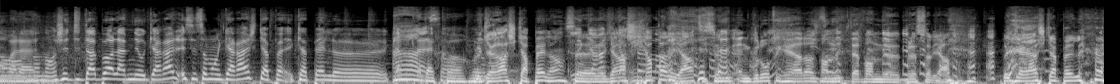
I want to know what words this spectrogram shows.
non, voilà. non, non. J'ai dû d'abord l'amener au garage et c'est seulement le garage qui, appe- qui appelle. euh, qui Ah, adresse, d'accord. Le ouais. garage Capel, hein, c'est le garage garage Capel. Capel, ja. Het is een, een grote garage van, van de Brussel, ja. Le garage Capel. hein.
